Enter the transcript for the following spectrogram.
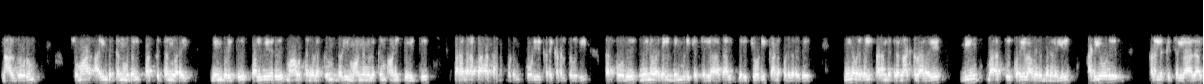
நாள்தோறும் சுமார் ஐந்து டன் முதல் பத்து டன் வரை மீன்பிடித்து பல்வேறு மாவட்டங்களுக்கும் வெளி மாநிலங்களுக்கும் அனுப்பி வைத்து பரபரப்பாக காணப்படும் கோடியக்கரை கடல் பகுதி தற்போது மீனவர்கள் மீன்பிடிக்க செல்லாததால் வெறிச்சோடி காணப்படுகிறது. மீனவர்கள் கடந்த சில நாட்களாகவே மீன் வரத்து குறைவாக இருந்த நிலையில் அடியோடு கடலுக்கு செல்லாதால்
